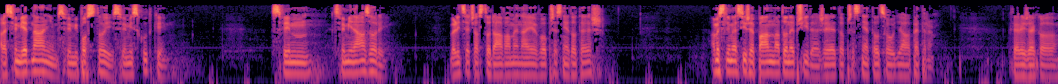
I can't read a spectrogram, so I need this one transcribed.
Ale svým jednáním, svými postoji, svými skutky, svým, svými názory. Velice často dáváme najevo přesně to tež. A myslíme si, že pán na to nepřijde, že je to přesně to, co udělal Petr, který řekl,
